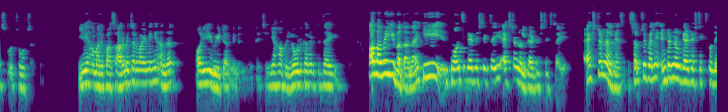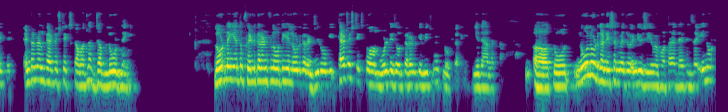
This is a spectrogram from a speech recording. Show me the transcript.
इसको छोड़ सकते ये हमारे पास आर्मेचर वाइंडिंग है अंदर, और ये वी टर्मिनल वोल्टेज है। यहाँ पे लोड करंट जाएगी। अब हमें ये बताना है कि कौन सी कैरेक्टरिस्टिक चाहिए? एक्सटर्नल कैरेक्टरिस्टिक्स चाहिए। एक्सटर्नल कैसे सबसे पहले इंटरनल कैरेक्टरिस्टिक्स को देखते हैं। इंटरनल कैरेक्टरिस्टिक्स का मतलब जब लोड नहीं लोड नहीं है तो फ़ील्ड करंट फ्लो होती है लोड करंट ज़ीरो होगी। कैरेक्टरिस्टिक्स तो हम वोल्टेज और करंट के बीच में फ्लोट करेंगे, ये ध्यान रखना। तो नो लोड कंडीशन में जो इंड्यूस ईएमएफ होता है दैट इज़ द इनोड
